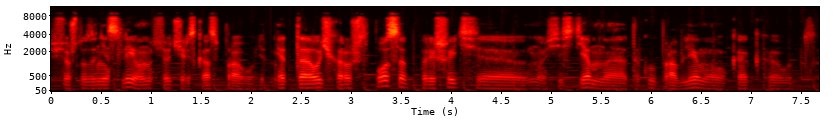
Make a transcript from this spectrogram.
все, что занесли, он все через кассу проводит. Это очень хороший способ решить э, ну, системно такую проблему, как э, вот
